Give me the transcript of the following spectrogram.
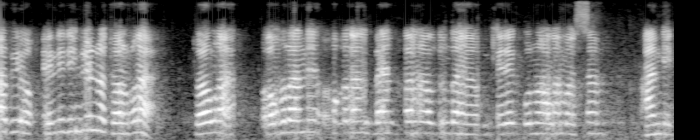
abi yok. Beni dinliyorsun mu Tolga? Tolga. Oğlanı, oğlan ben klan aldığımda gerek bunu alamazsam hani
